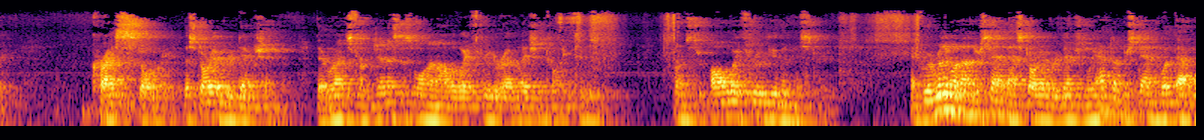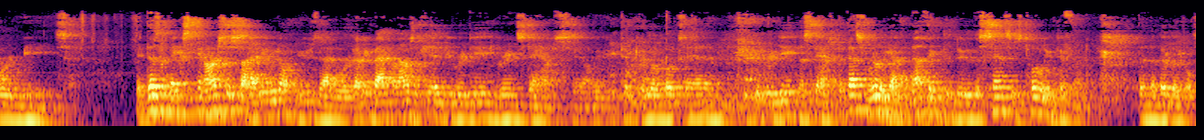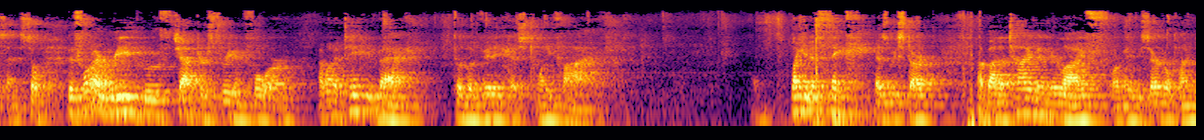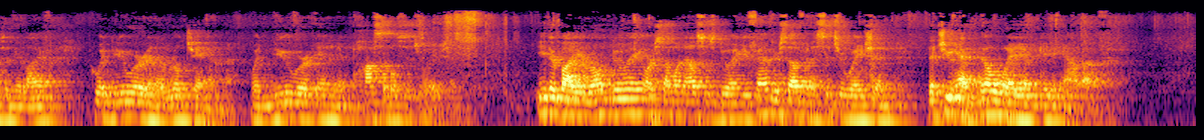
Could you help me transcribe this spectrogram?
Christ's story, the story of redemption that runs from Genesis 1 all the way through to Revelation 22. Runs through, all the way through human history. And if we really want to understand that story of redemption, we have to understand what that word means. It doesn't make in our society we don't use that word. I mean, back when I was a kid, you redeemed green stamps. You know, you take your little books in and you could redeem the stamps. But that's really got nothing to do. The sense is totally different than the biblical sense. So before I read Ruth chapters three and four, I want to take you back to Leviticus 25. I'd like you to think as we start about a time in your life, or maybe several times in your life, when you were in a real jam, when you were in an impossible situation. Either by your own doing or someone else's doing, you found yourself in a situation that you had no way of getting out of.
